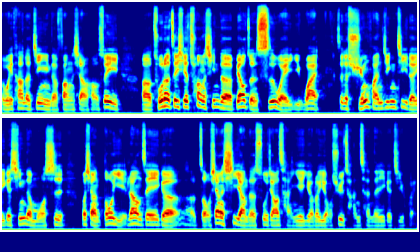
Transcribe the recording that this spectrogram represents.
为它的经营的方向哈，所以呃，除了这些创新的标准思维以外，这个循环经济的一个新的模式，我想都也让这一个呃走向夕阳的塑胶产业有了永续传承的一个机会。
